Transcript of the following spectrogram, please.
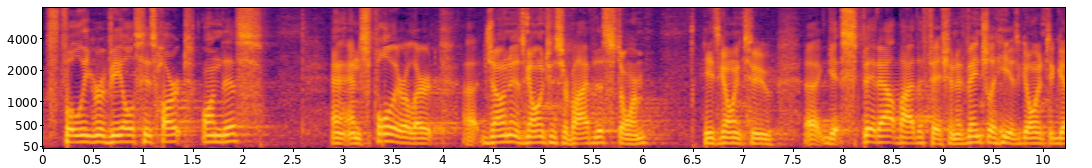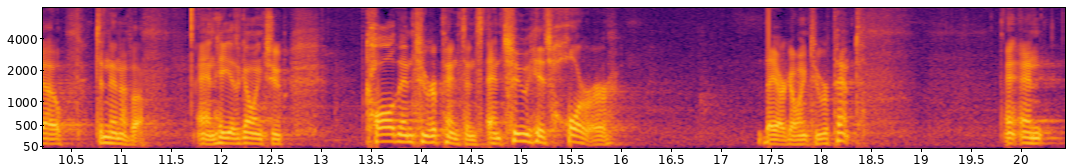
fully reveals his heart on this. And, and spoiler alert, uh, Jonah is going to survive this storm. He's going to uh, get spit out by the fish, and eventually he is going to go to Nineveh. And he is going to call them to repentance. And to his horror, they are going to repent. And, and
